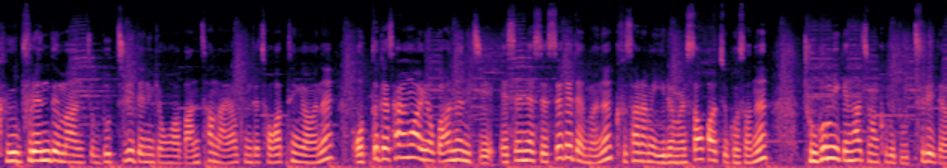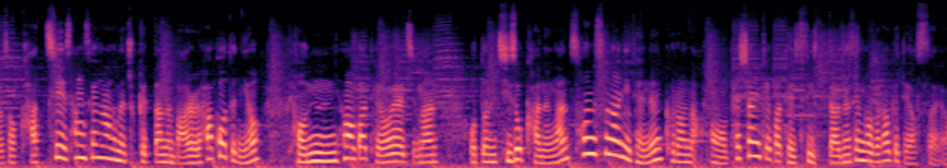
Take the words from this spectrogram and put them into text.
그 브랜드만 좀 노출이 되는 경우가 많잖아요. 근데 저 같은 경우는 어떻게 사용하려고 하는지 SNS에 쓰게 되면은 그 사람의 이름을 써가지고서는 조금이긴 하지만 그게 노출이 되어서 같이 상생하면 좋겠다는 말을 하거든요. 변화가 되어야지만 어떤 지속 가능한 선순환이 되는 그런 어, 패션계가 될 수 있다는 생각을 하게 되었어요.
